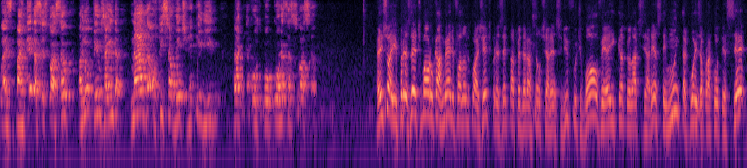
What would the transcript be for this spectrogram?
mas, mas dentro dessa situação, nós não temos ainda nada oficialmente requerido para que ocorra essa situação. É isso aí, presidente Mauro Carmelli falando com a gente, presidente da Federação Cearense de Futebol. Vem aí Campeonato Cearense, tem muita coisa para acontecer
